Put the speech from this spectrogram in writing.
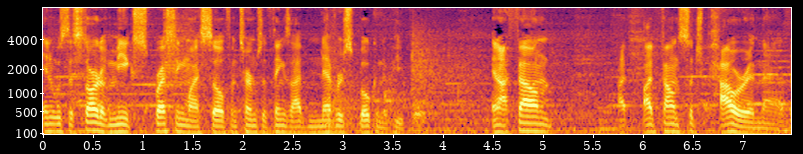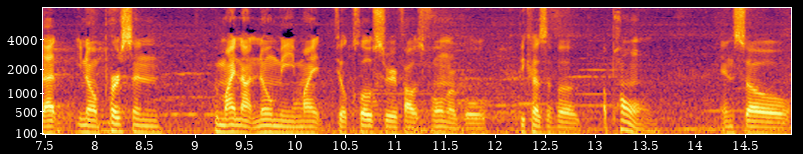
and it was the start of me expressing myself in terms of things i've never spoken to people and i found i, found such power in that that you know person who might not know me might feel closer if i was vulnerable because of a, a poem. And so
